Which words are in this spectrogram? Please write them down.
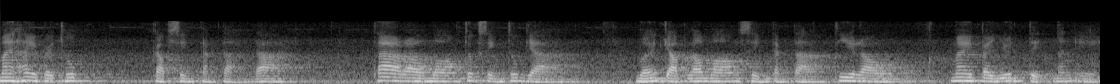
ไม่ให้ไปทุกข์กับสิ่งต่างๆได้ ถ้าเรามองทุกสิ่งทุกอย่าง เหมือนกับเรามองสิ่งต่างๆ ที่เราไม่ไปยึดติดนั่นเอง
